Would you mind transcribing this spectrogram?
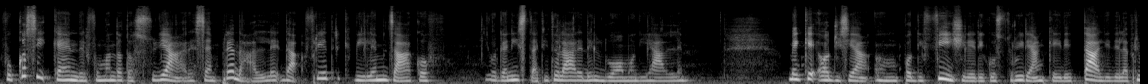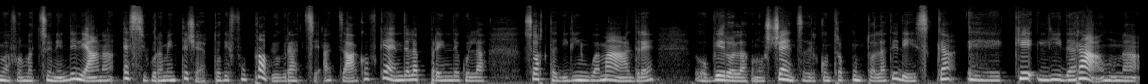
Fu così che Handel fu mandato a studiare, sempre ad Halle, da Friedrich Wilhelm Zakow, organista titolare del Duomo di Halle. Benché oggi sia un po' difficile ricostruire anche i dettagli della prima formazione indeliana, è sicuramente certo che fu proprio grazie a Zakov che Handel apprende quella sorta di lingua madre, ovvero la conoscenza del contrappunto alla tedesca, eh, che gli darà una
